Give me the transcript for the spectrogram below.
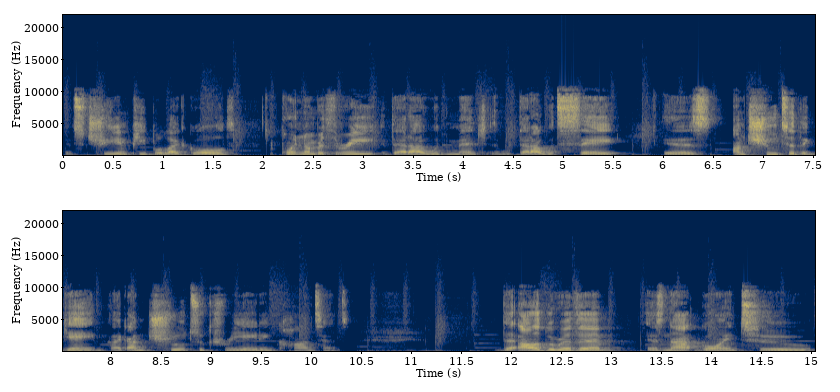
It's treating people like gold. Point number three that I would mention, that I would say is I'm true to the game. Like I'm true to creating content the algorithm is not going to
